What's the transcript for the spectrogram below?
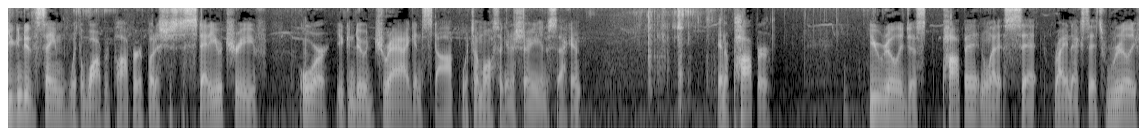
You can do the same with a whopper plopper, but it's just a steady retrieve, or you can do a drag and stop, which I'm also gonna show you in a second. In a popper, you really just pop it and let it sit right next to it. It's really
